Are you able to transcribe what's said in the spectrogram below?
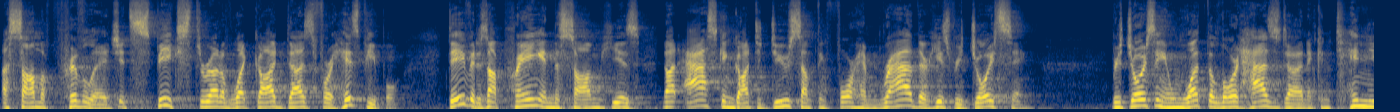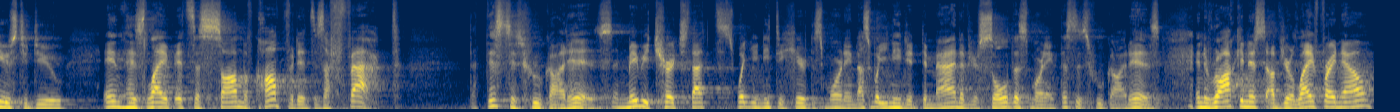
a psalm of privilege. It speaks throughout of what God does for his people. David is not praying in the psalm, he is not asking God to do something for him. Rather, he is rejoicing, rejoicing in what the Lord has done and continues to do in his life, it's a psalm of confidence, it's a fact that this is who God is. And maybe, church, that's what you need to hear this morning. That's what you need to demand of your soul this morning. This is who God is. In the rockiness of your life right now,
